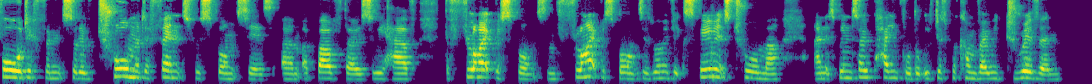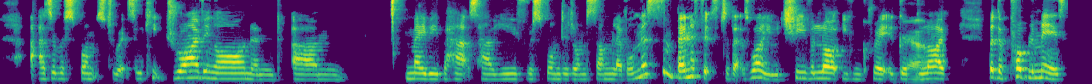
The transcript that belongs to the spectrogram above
four different sort of trauma defense responses um, above those. So we have the flight response and flight response is when we've experienced trauma and it's been so painful that we've just become very driven as a response to it. So we keep driving driving on and um, maybe perhaps how you've responded on some level. And there's some benefits to that as well. You achieve a lot, you can create a good yeah. life. But the problem is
